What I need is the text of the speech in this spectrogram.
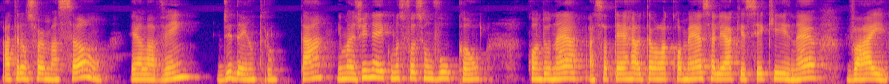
A transformação, ela vem de dentro tá? Imagine aí como se fosse um vulcão, quando, né, essa terra, então ela começa ali a aquecer que, né, vai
